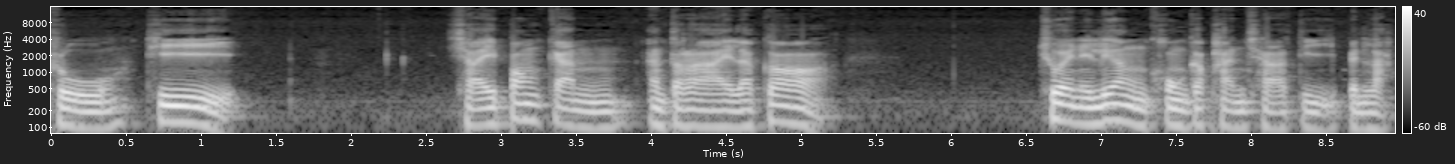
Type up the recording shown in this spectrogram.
ครูที่ใช้ป้องกันอันตรายแล้วก็ช่วยในเรื่องคงกระพันชาตีเป็นหลัก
